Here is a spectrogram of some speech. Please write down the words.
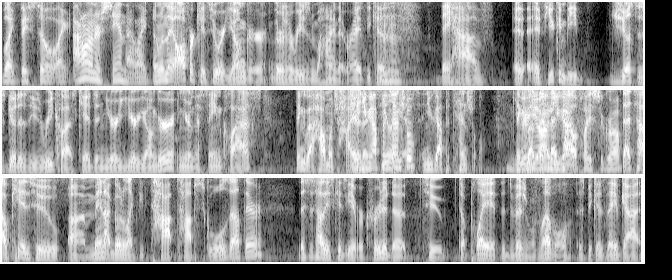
Like they still like I don't understand that. Like And when they offer kids who are younger, there's a reason behind it, right? Because Mm-hmm. they have, i- if you can be just as good as these reclass kids and you're a year younger and you're in the same class, think about how much higher And you that got ceiling potential? is. And you got potential. Think You're about young, that. That's you got how, a place to grow. That's how kids who um, may not go to like the top top schools out there. This is how these kids get recruited to to to play at the division one level is because they've got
